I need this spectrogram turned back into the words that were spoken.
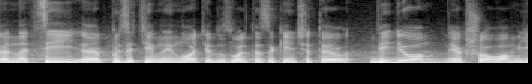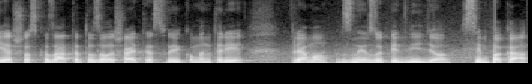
Е, На цій позитивній ноті дозвольте закінчити відео. Якщо вам є що сказати, то залишайте свої коментарі прямо знизу під відео. Всім пока!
